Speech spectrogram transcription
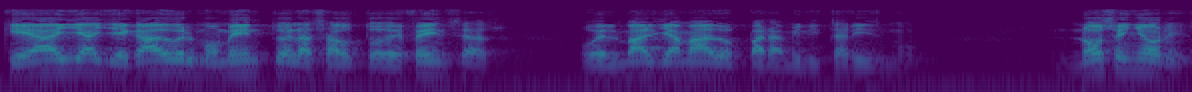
que haya llegado el momento de las autodefensas o el mal llamado paramilitarismo. No, señores.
